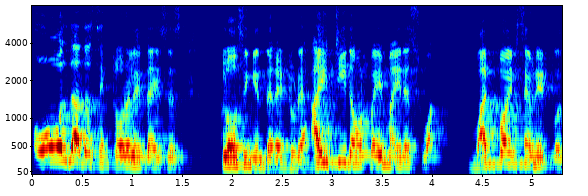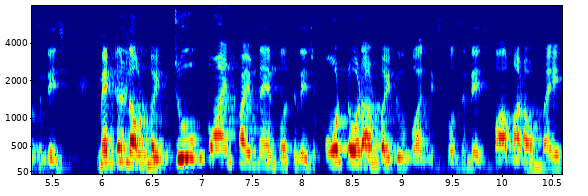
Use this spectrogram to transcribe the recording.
All the other sectoral indices closing in the red today. IT down by minus one. 1.78 percentage, metal down by 2.59 percentage, auto down by 2.6 percentage, pharma down by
